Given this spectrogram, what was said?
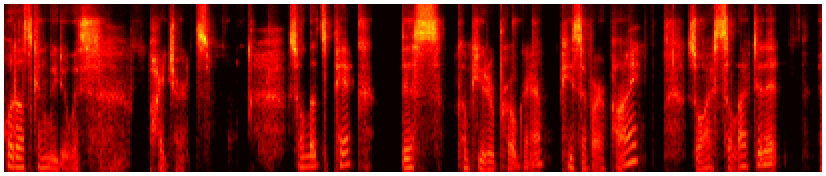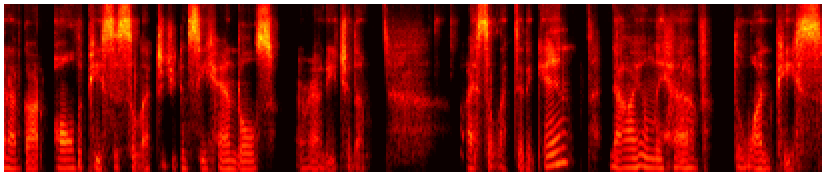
what else can we do with pie charts? So let's pick this computer program, piece of our pie. So I've selected it and I've got all the pieces selected. You can see handles around each of them. I select it again. Now I only have the one piece.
